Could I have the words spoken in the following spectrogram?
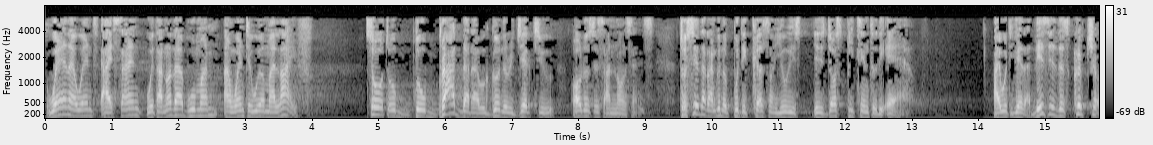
When I went, I signed with another woman and went away on my life. So to, to brag that I was going to reject you, all those things are nonsense. To say that I'm going to put a curse on you is, is just spitting to the air. I we together? This is the scripture.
